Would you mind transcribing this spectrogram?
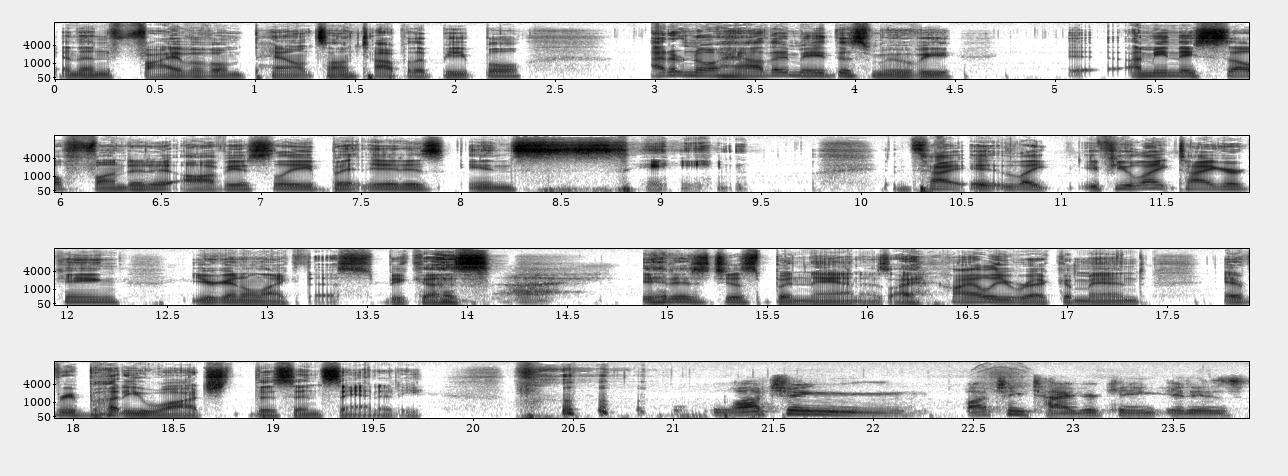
and then five of them pounce on top of the people. I don't know how they made this movie. I mean, they self funded it, obviously, but it is insane. like, if you like Tiger King, you're going to like this because it is just bananas. I highly recommend everybody watch this insanity. watching watching Tiger King, it is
